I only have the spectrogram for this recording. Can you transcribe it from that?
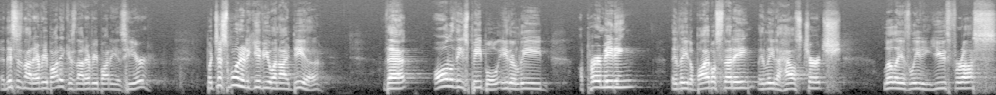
And this is not everybody, because not everybody is here. But just wanted to give you an idea that all of these people either lead a prayer meeting, they lead a Bible study, they lead a house church. Lily is leading youth for us.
